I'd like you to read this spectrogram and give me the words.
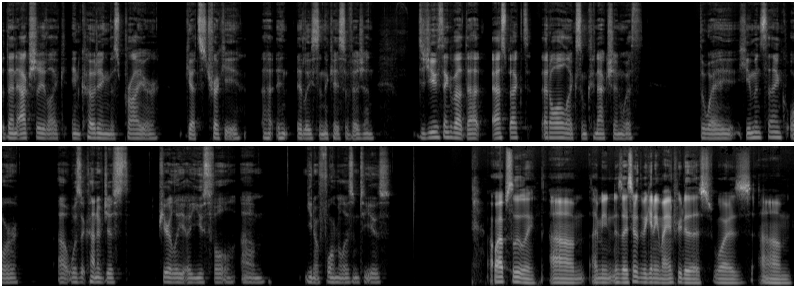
but then actually like encoding this prior gets tricky uh, in, at least in the case of vision. Did you think about that aspect at all like some connection with the way humans think or uh, was it kind of just purely a useful um, you know formalism to use oh absolutely um, i mean as i said at the beginning my entry to this was um,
